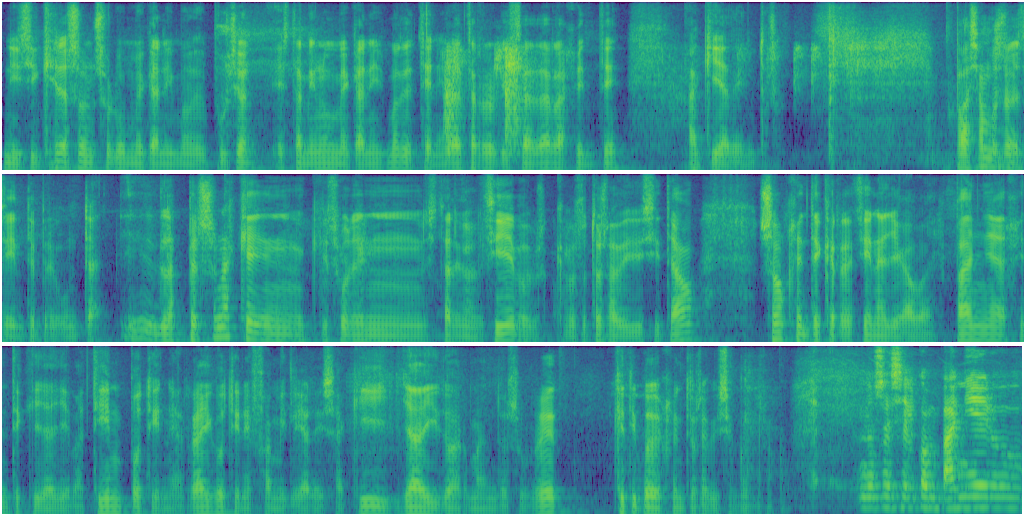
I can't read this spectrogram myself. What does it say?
Ni siquiera son solo un mecanismo de expulsión, es también un mecanismo de tener aterrorizada a la gente aquí adentro. Pasamos a la siguiente pregunta. Eh, Las personas que, que suelen estar en el CIE, pues, que vosotros habéis visitado, son gente que recién ha llegado a España, gente que ya lleva tiempo, tiene arraigo, tiene familiares aquí, ya ha ido armando su red. ¿Qué tipo de gente os habéis encontrado? No sé si el compañero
